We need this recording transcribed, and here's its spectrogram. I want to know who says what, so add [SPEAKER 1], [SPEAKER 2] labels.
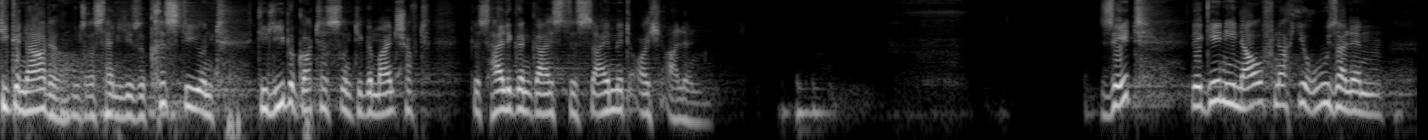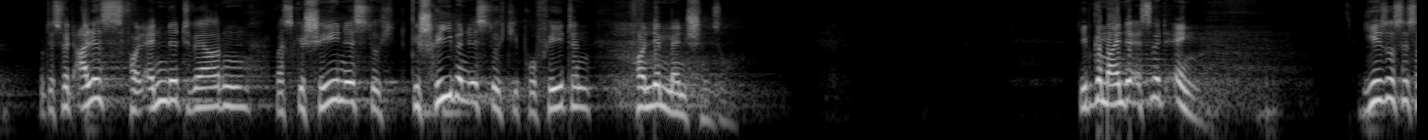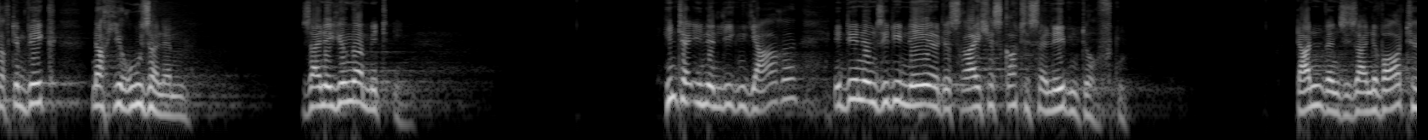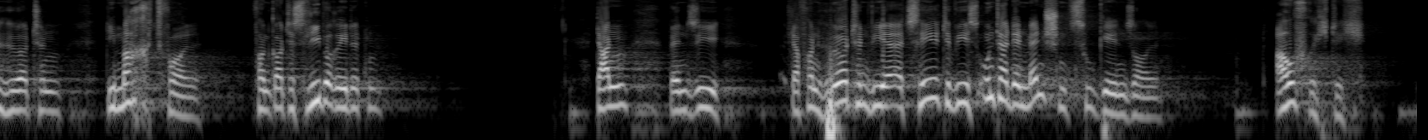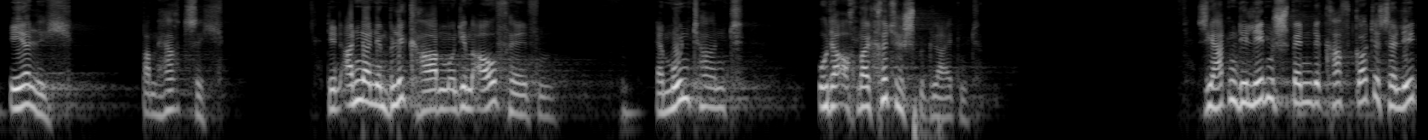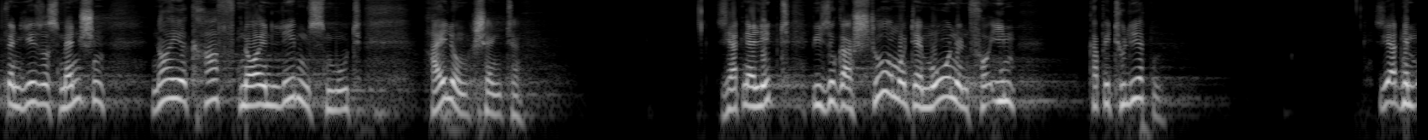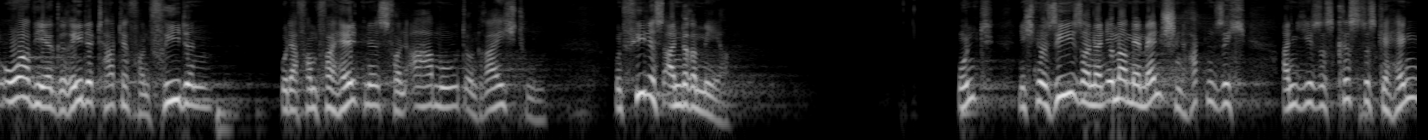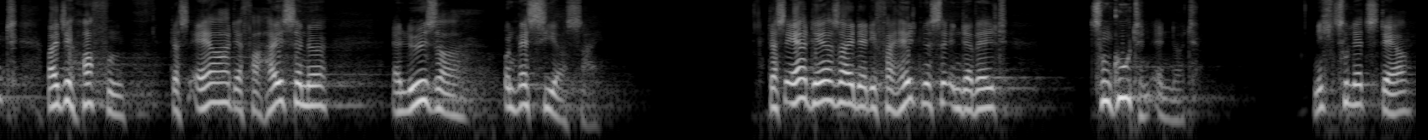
[SPEAKER 1] Die Gnade unseres Herrn Jesu Christi und die Liebe Gottes und die Gemeinschaft des Heiligen Geistes sei mit euch allen. Seht, wir gehen hinauf nach Jerusalem und es wird alles vollendet werden, was geschehen ist, durch, geschrieben ist durch die Propheten von dem Menschensohn. Liebe Gemeinde, es wird eng. Jesus ist auf dem Weg nach Jerusalem, seine Jünger mit ihm. Hinter ihnen liegen Jahre, in denen sie die Nähe des Reiches Gottes erleben durften. Dann, wenn sie seine Worte hörten, die machtvoll von Gottes Liebe redeten. Dann, wenn sie davon hörten, wie er erzählte, wie es unter den Menschen zugehen soll. Aufrichtig, ehrlich, barmherzig. Den anderen im Blick haben und ihm aufhelfen. Ermunternd oder auch mal kritisch begleitend. Sie hatten die lebensspendende Kraft Gottes erlebt, wenn Jesus Menschen neue Kraft, neuen Lebensmut, Heilung schenkte. Sie hatten erlebt, wie sogar Sturm und Dämonen vor ihm kapitulierten. Sie hatten im Ohr, wie er geredet hatte, von Frieden oder vom Verhältnis von Armut und Reichtum und vieles andere mehr. Und nicht nur sie, sondern immer mehr Menschen hatten sich an Jesus Christus gehängt, weil sie hoffen, dass er der verheißene Erlöser und Messias sei. Dass er der sei, der die Verhältnisse in der Welt zum Guten ändert. Nicht zuletzt der,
